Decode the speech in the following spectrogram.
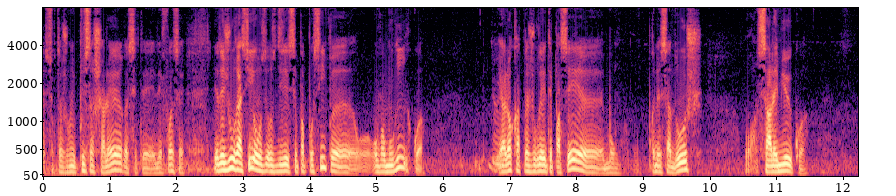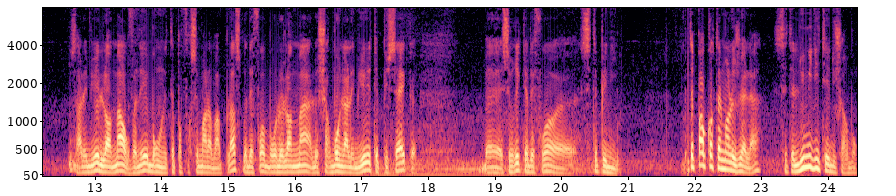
sur ta journée, plus la chaleur. C'était des fois, il y a des jours assis, on, on se disait c'est pas possible, euh, on va mourir quoi. Et alors quand la journée était passée, bon, on prenait sa douche, bon, ça allait mieux quoi. Ça allait mieux. Le lendemain, on revenait, bon, on n'était pas forcément à la même place, mais des fois, bon, le lendemain, le charbon il allait mieux, il était plus sec. Ben, c'est vrai qu'il y a des fois, c'était pénible. C'était pas encore tellement le gel, hein, c'était l'humidité du charbon.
